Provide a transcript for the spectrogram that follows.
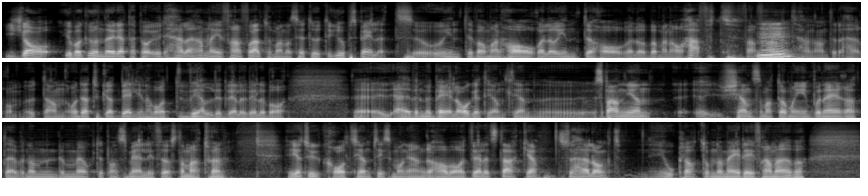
Ja, jag var grundade detta på, det här handlar ju framförallt om hur man har sett ut i gruppspelet och inte vad man har eller inte har eller vad man har haft. Framförallt handlar inte det här om. Utan, och där tycker jag att Belgien har varit väldigt, väldigt, väldigt bra. Eh, Även med B-laget egentligen. Eh, Spanien eh, känns som att de har imponerat även om de åkte på en smäll i första matchen. Jag tycker Kroatien, till så många andra, har varit väldigt starka så här långt. Det är oklart om de är det framöver.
